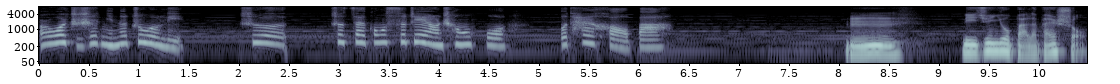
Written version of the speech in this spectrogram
而我只是您的助理，这，这在公司这样称呼，不太好吧？嗯，李俊又摆了摆手，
